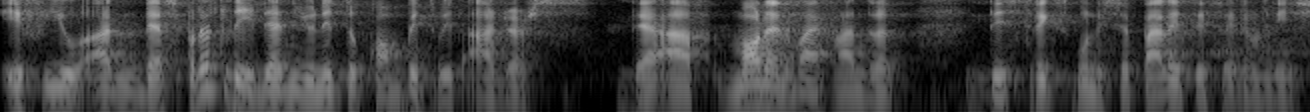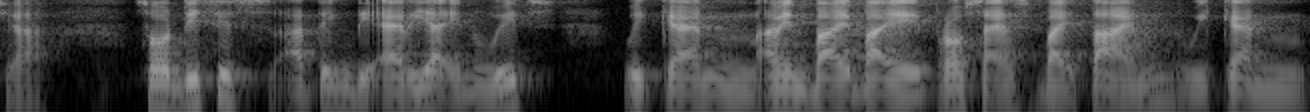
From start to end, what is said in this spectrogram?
if you are desperately, then you need to compete with others. There are more than 500 districts, municipalities in Indonesia. So this is, I think, the area in which we can, I mean, by, by process, by time, we can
